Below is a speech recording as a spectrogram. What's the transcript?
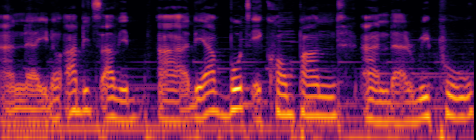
And uh, you know habits have a uh, they have both a compound and a ripple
